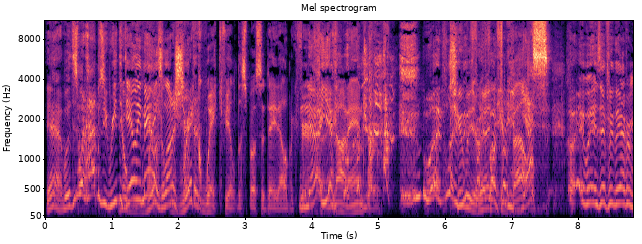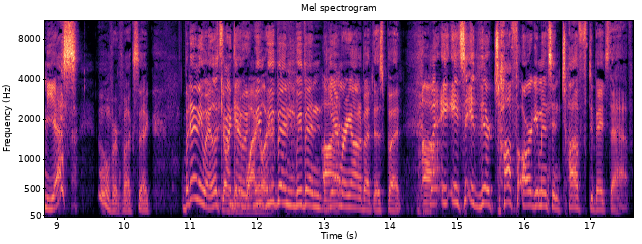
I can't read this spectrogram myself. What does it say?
Yeah, well, this is what happens. You read the No, Daily Mail. Rick, There's a lot of shit. Rick that- Wakefield is supposed to date Elle Macpherson, No, yeah. not Andrew. What? what- Tubular from- fucking from bell. Yes, Uh, is it from the guy from Yes? Oh, for fuck's sake! But anyway, let's Go not get. Dave We, we've been we've been yammering on about this, but Uh, but it's it, they're tough arguments and tough debates to have.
